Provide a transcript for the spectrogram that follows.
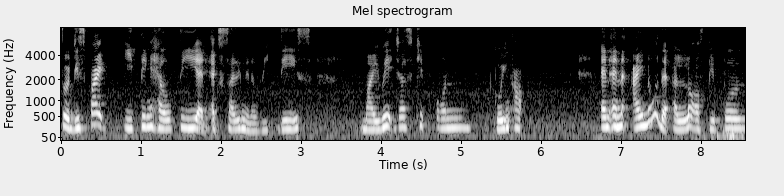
So despite eating healthy and exercising in the weekdays my weight just keep on going up. And and I know that a lot of people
